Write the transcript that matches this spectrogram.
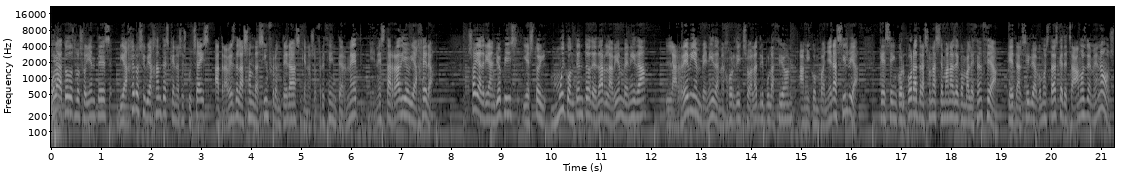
Hola a todos los oyentes, viajeros y viajantes que nos escucháis a través de las ondas sin fronteras que nos ofrece Internet en esta radio viajera. Soy Adrián Llopis y estoy muy contento de dar la bienvenida, la re bienvenida, mejor dicho, a la tripulación, a mi compañera Silvia, que se incorpora tras unas semanas de convalecencia. ¿Qué tal Silvia? ¿Cómo estás? Que te echábamos de menos.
